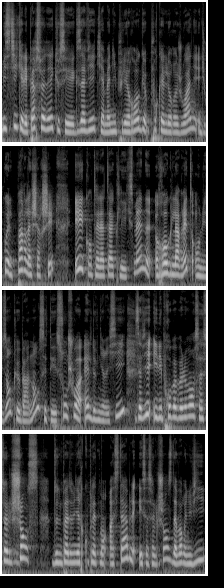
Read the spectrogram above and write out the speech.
Mystique, elle est persuadée que c'est Xavier qui a manipulé Rogue pour qu'elle le rejoigne, et du coup elle part la chercher, et quand elle attaque les X-Men, Rogue l'arrête en lui disant que bah non, c'était son choix, elle, de venir ici. Xavier, il est probablement sa seule chance de ne pas devenir complètement instable, et sa seule chance d'avoir une vie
